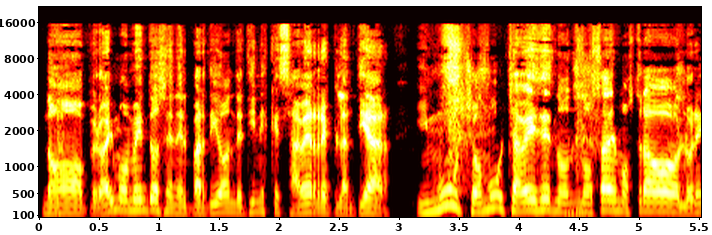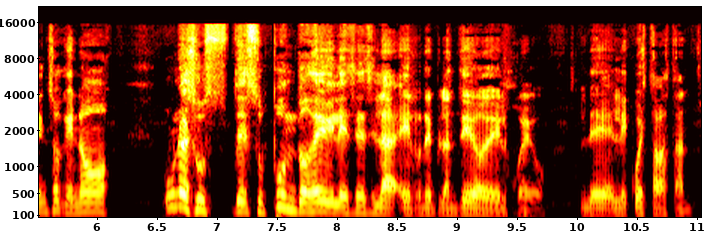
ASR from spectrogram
No, pero hay momentos en el partido donde tienes que saber replantear. Y mucho, muchas veces nos, nos ha demostrado Lorenzo que no. Uno de sus, de sus puntos débiles es la- el replanteo del juego. Le, le cuesta bastante.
